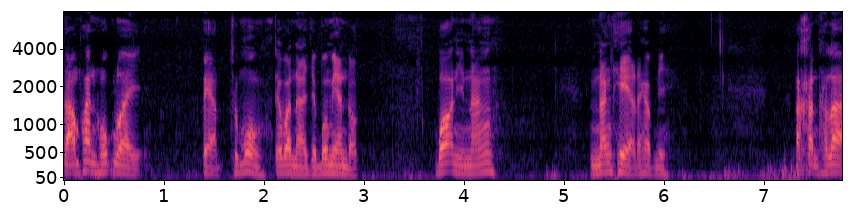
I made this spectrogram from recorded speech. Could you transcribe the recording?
สามพันหกร้อยแปดชั่วโมง แต่ว่าน่าจะบ่แมนดอกบ่อนี่นังนังแท้นะครับนี่อาคันทาร่า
